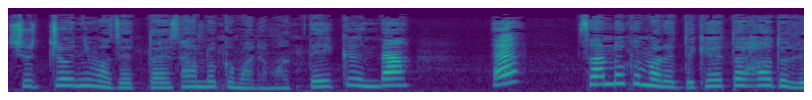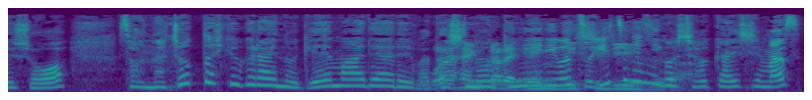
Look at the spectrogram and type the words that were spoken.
出張には絶対360持っていくんだ。え？?360 って携帯ハードでしょ？そんなちょっと引くぐらいのゲーマーである私のお気に入りを次々にご紹介します。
